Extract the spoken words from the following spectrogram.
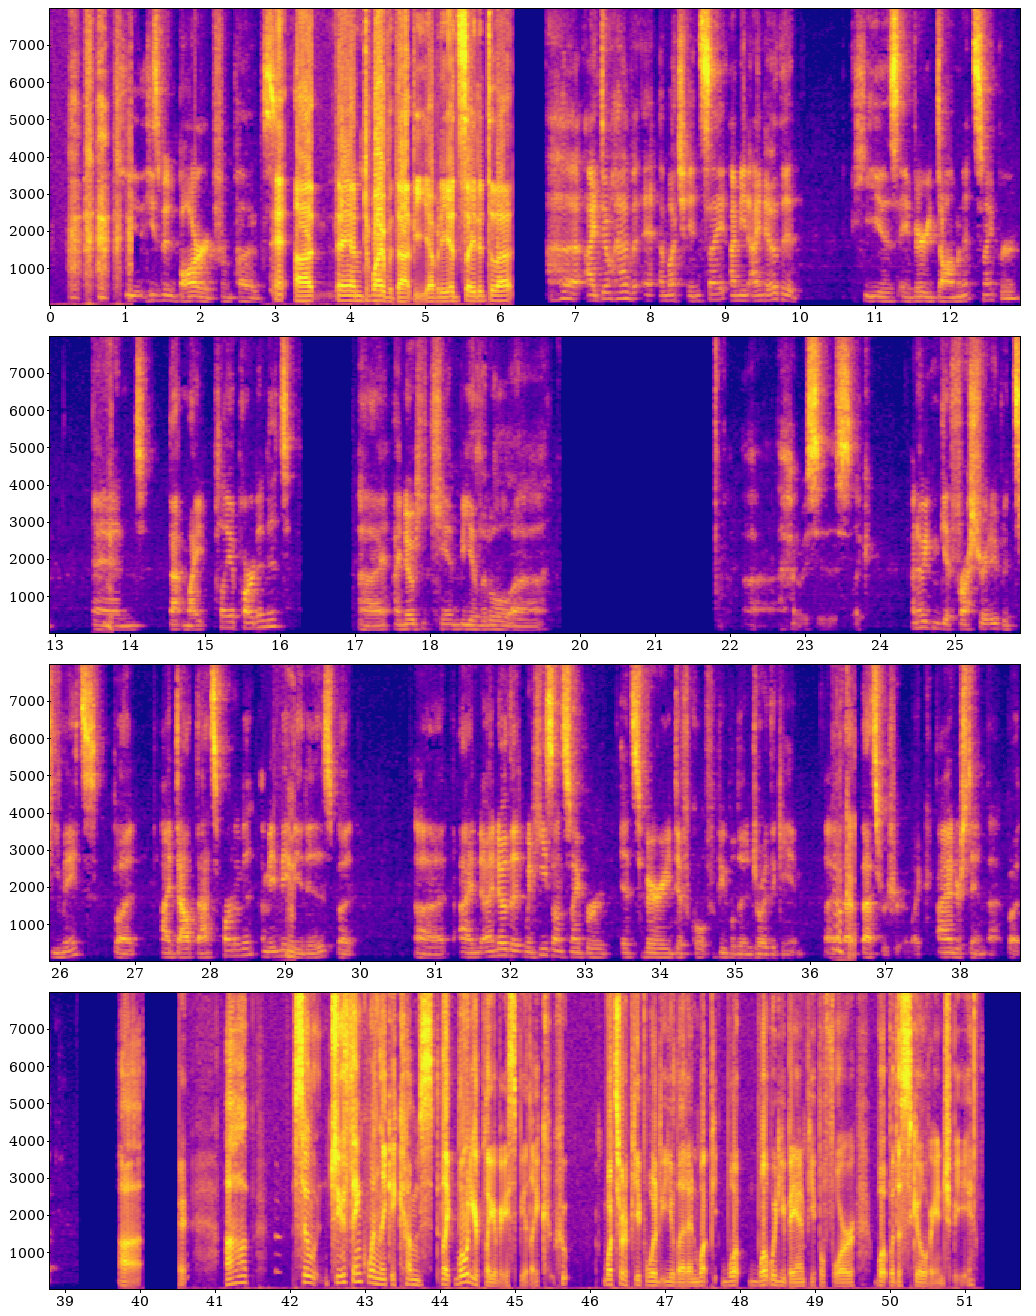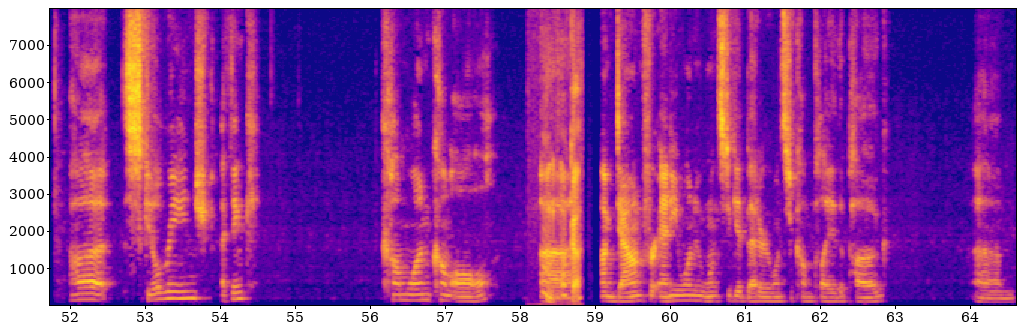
He, he's been barred from Pugs. Eh, Uh, and why would that be? You have any insight into that? Uh, I don't have a, a much insight. I mean, I know that he is a very dominant sniper, and that might play a part in it. Uh, I know he can be a little. Uh, uh, how do I say this? Like, I know he can get frustrated with teammates, but I doubt that's part of it. I mean, maybe it is, but uh, I, I know that when he's on sniper, it's very difficult for people to enjoy the game. Okay. that, that's for sure. Like, I understand that, but Uh, uh, so do you think when like it comes like what would your player base be like? Who, what sort of people would you let in? What what what would you ban people for? What would the skill range be? Uh, skill range, I think. Come one, come all. Hmm, Uh, okay. I'm down for anyone who wants to get better, wants to come play the pug. Um,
